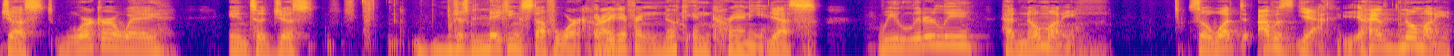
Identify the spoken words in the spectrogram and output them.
just work our way into just just making stuff work. every right? different nook and cranny Yes. We literally had no money. So what I was yeah, I had no money,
